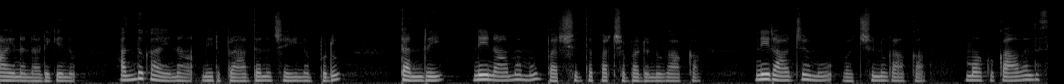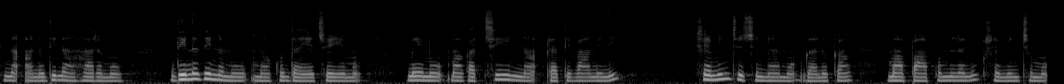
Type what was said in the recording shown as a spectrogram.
ఆయనను అడిగాను. అందుకు ఆయన మీరు ప్రార్థన చేయనప్పుడు తండ్రి నీ నామము పరిశుద్ధపరచబడునుగాక నీ రాజ్యము వచ్చునుగాక మాకు కావలసిన అనుదిన ఆహారము దినదినము మాకు దయచేయము. మేము మాకచ్చి ఉన్న ప్రతివానిని క్షమించుచున్నాము గనుక మా పాపములను క్షమించుము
